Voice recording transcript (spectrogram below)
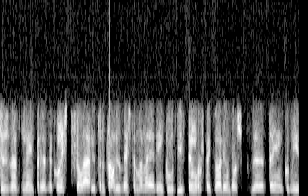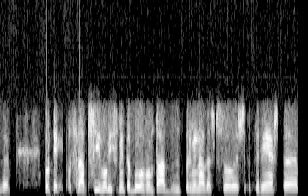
de ajudante na empresa com este salário, tratá-lo desta maneira, inclusive tem um refeitório onde eles uh, têm comida, porque é que não será possível, efetivamente, a boa vontade de determinadas pessoas terem esta,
